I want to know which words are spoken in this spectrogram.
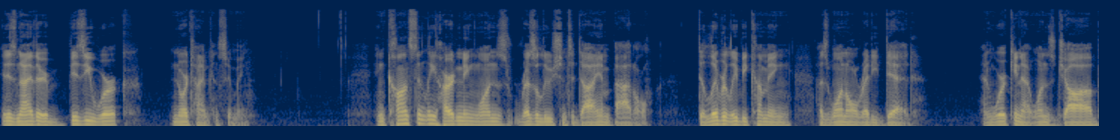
It is neither busy work nor time consuming in constantly hardening one's resolution to die in battle, deliberately becoming as one already dead, and working at one's job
